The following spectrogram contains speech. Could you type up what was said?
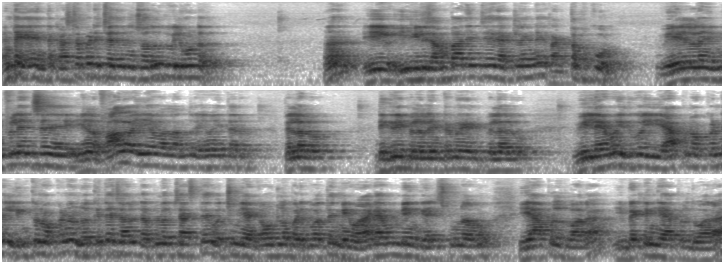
అంటే ఇంత కష్టపడి చదివిన చదువుకు విలువ ఉండదు. ఈ వీళ్ళు సంపాదించేది ఎట్లండి రక్తపు కూడు. వీళ్ళ ఇన్ఫ్లుయెన్స్ వీళ్ళ ఫాలో అయ్యే వాళ్ళందరూ ఏమవుతారు పిల్లలు డిగ్రీ పిల్లలు ఇంటర్మీడియట్ పిల్లలు. వీళ్ళేమో ఇదిగో ఈ యాప్ నొక్కండి లింక్ నొక్కండి నొక్కితే చాలు డబ్బులు వచ్చేస్తే వచ్చి మీ అకౌంట్లో పడిపోతే మేము ఆడాము మేము గెలుచుకున్నాము ఈ యాప్ల ద్వారా ఈ బెట్టింగ్ యాప్ల ద్వారా.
